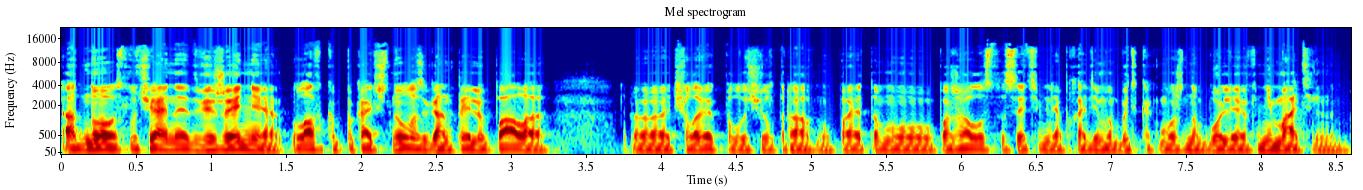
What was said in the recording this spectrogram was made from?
одно случайное движение, лавка покачнулась, гантель упала, э, человек получил травму. Поэтому, пожалуйста, с этим необходимо быть как можно более внимательным.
